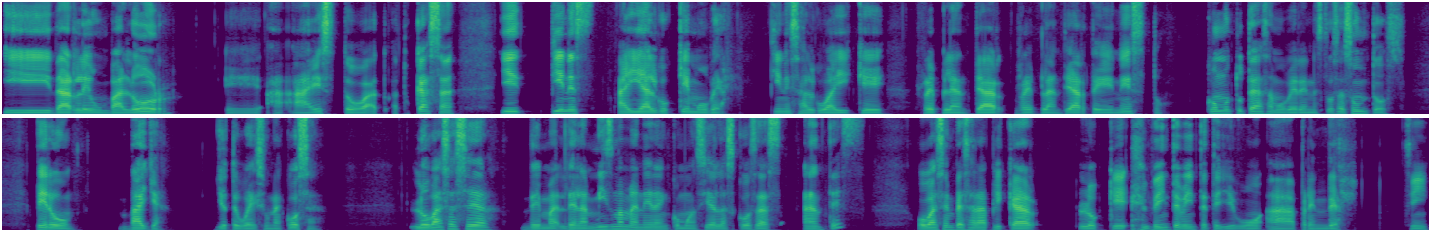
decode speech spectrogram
y darle un valor eh, a, esto, a, tu casa, y tienes ahí algo que mover, tienes algo ahí que replantear, replantearte en esto, cómo tú te vas a mover en estos asuntos. Pero, vaya, yo te voy a decir una cosa, lo vas a hacer de, la misma manera en cómo hacías las cosas antes o vas a empezar a aplicar lo que el 2020 te llevó a aprender, ¿sí?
